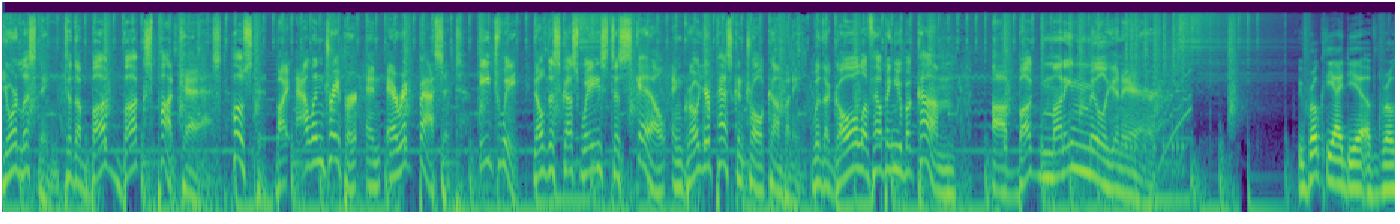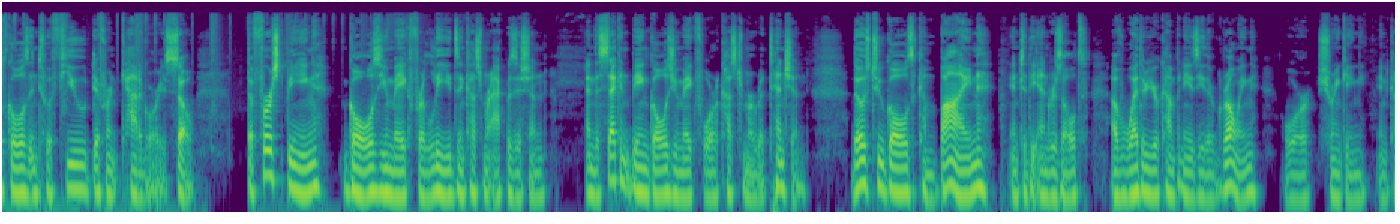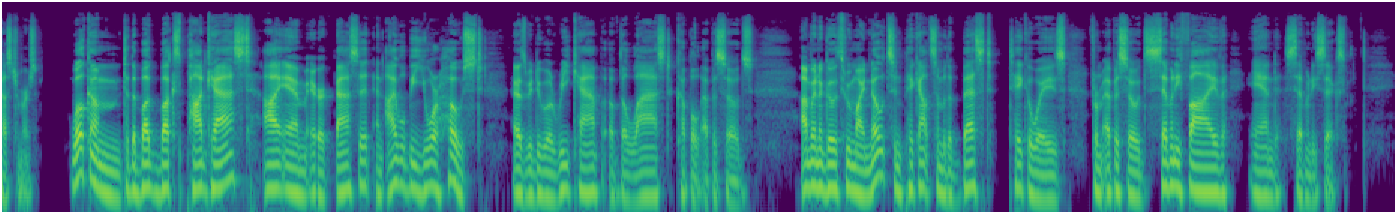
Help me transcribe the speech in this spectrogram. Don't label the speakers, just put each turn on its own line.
You're listening to the Bug Bux Podcast, hosted by Alan Draper and Eric Bassett. Each week, they'll discuss ways to scale and grow your pest control company with a goal of helping you become a bug money millionaire.
We broke the idea of growth goals into a few different categories. So, the first being goals you make for leads and customer acquisition, and the second being goals you make for customer retention. Those two goals combine into the end result of whether your company is either growing or shrinking in customers. Welcome to the Bug Bux podcast. I am Eric Bassett, and I will be your host as we do a recap of the last couple episodes. I'm going to go through my notes and pick out some of the best takeaways from episodes 75 and 76.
